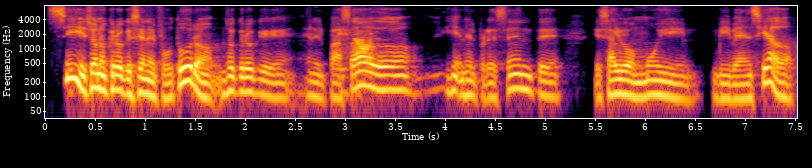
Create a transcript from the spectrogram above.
Sí, yo no creo que sea en el futuro, yo creo que en el pasado y en el presente es algo muy vivenciado.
